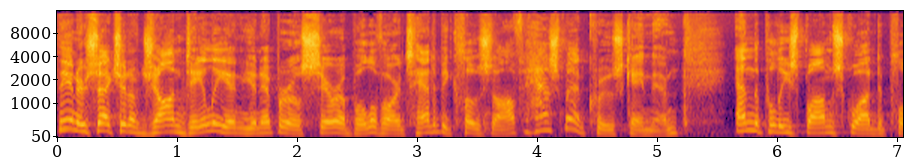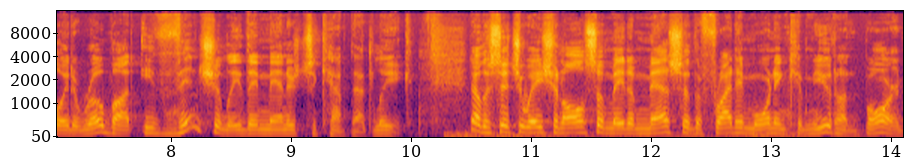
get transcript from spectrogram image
The intersection of John Daly and Junipero Serra Boulevards had to be closed off. Hazmat crews came in and the police bomb squad deployed a robot. Eventually, they managed to cap that leak. Now, the situation also made a mess of the Friday morning commute on BART.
